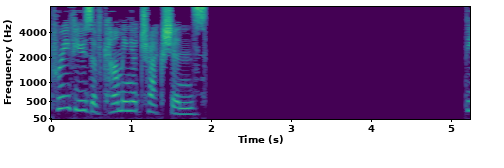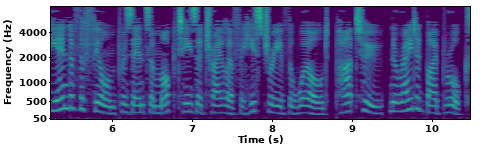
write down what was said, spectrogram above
Previews of coming attractions. The end of the film presents a mock teaser trailer for History of the World, Part 2, narrated by Brooks,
